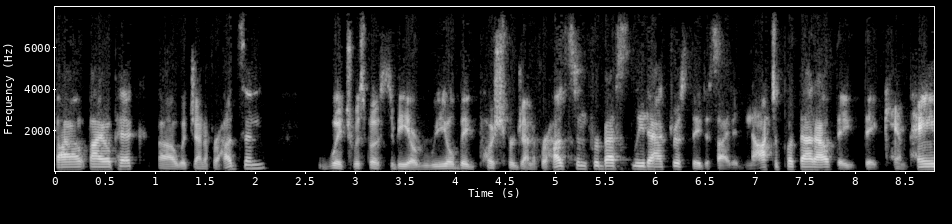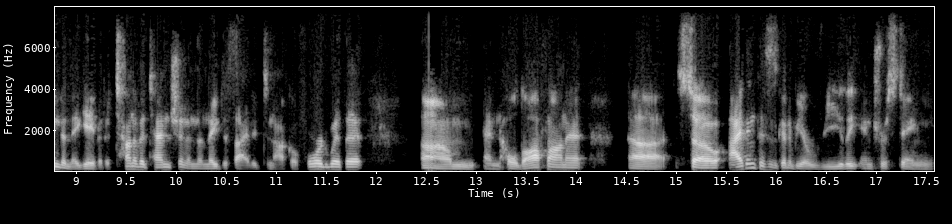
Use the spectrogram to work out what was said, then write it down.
bio, biopic uh, with Jennifer Hudson, which was supposed to be a real big push for Jennifer Hudson for Best Lead Actress. They decided not to put that out. They they campaigned and they gave it a ton of attention, and then they decided to not go forward with it um, and hold off on it. Uh, so I think this is going to be a really interesting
